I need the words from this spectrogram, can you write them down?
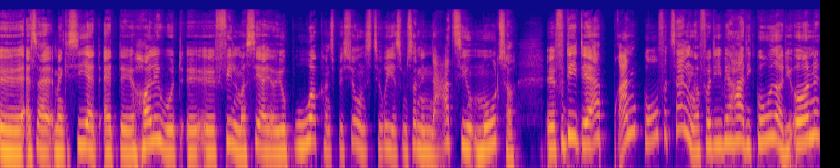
Øh, altså man kan sige, at, at Hollywood-film øh, øh, øh og serier jo bruger konspirationsteorier som sådan en narrativ motor. Øh, fordi det er brand gode fortællinger, fordi vi har de gode og de onde.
